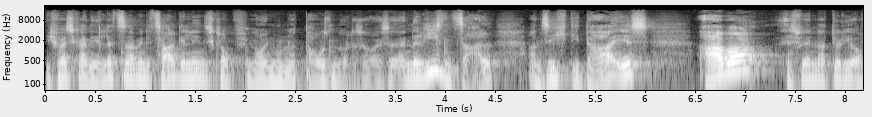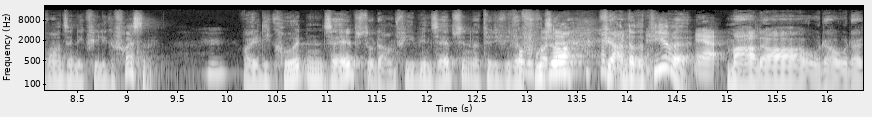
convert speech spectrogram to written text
ich weiß gar nicht, letztens habe ich eine Zahl gelesen, ich glaube 900.000 oder so. Also eine Riesenzahl an sich, die da ist. Aber es werden natürlich auch wahnsinnig viele gefressen. Mhm. Weil die Kröten selbst oder Amphibien selbst sind natürlich wieder Futter für andere Tiere. ja. Marder oder, oder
